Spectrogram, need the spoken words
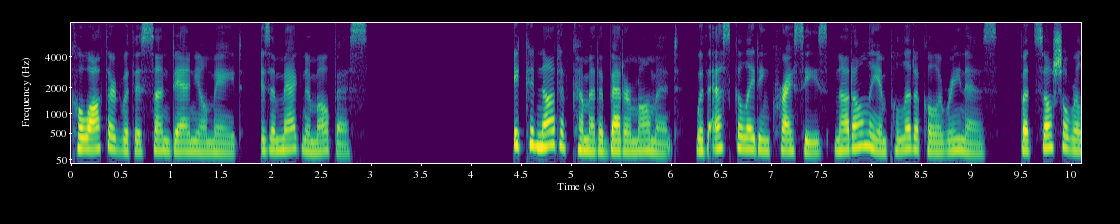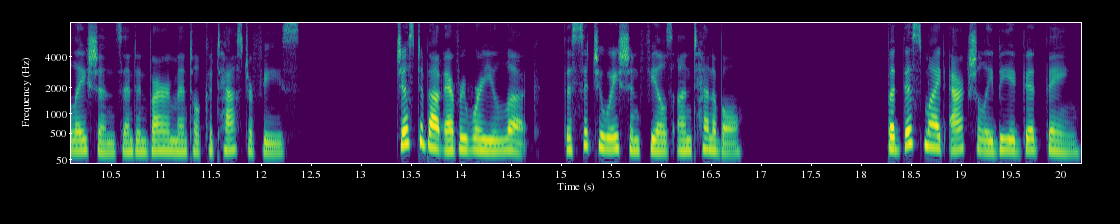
co authored with his son Daniel Mate, is a magnum opus. It could not have come at a better moment, with escalating crises not only in political arenas, but social relations and environmental catastrophes. Just about everywhere you look, the situation feels untenable. But this might actually be a good thing.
